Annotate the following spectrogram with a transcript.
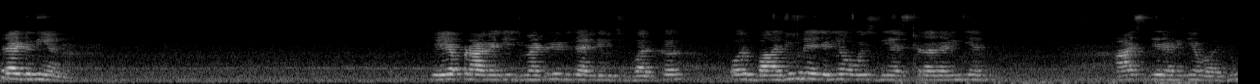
ਥ੍ਰੈਡ ਦੀਆਂ ਨੇ। ਇਹ ਆਪਣਾ ਆ ਗਿਆ ਜੀ ਜਿਓਮੈਟਰੀ ਡਿਜ਼ਾਈਨ ਦੇ ਵਿੱਚ ਵਰਕ ਔਰ ਬਾਜੂ ਨੇ ਜਿਹੜੀਆਂ ਉਹ ਇਸ ਦੀਆਂ ਇਸ ਤਰ੍ਹਾਂ ਰਹਿਣਗੀਆਂ ਜੀ। ਆ ਇਸ ਦੀ ਰਹਿਣਗੀਆਂ ਬਾਜੂ।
